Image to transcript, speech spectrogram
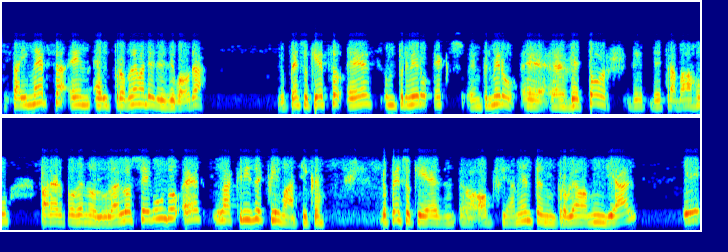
está inmersa en el problema de desigualdad. Yo pienso que esto es un primero, un primero eh, eh, vector de, de trabajo para el gobierno Lula. Lo segundo es la crisis climática. Yo pienso que es obviamente un problema mundial y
